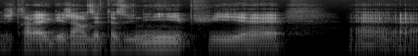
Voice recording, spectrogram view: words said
j'ai travaillé avec des gens aux États-Unis et puis euh,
